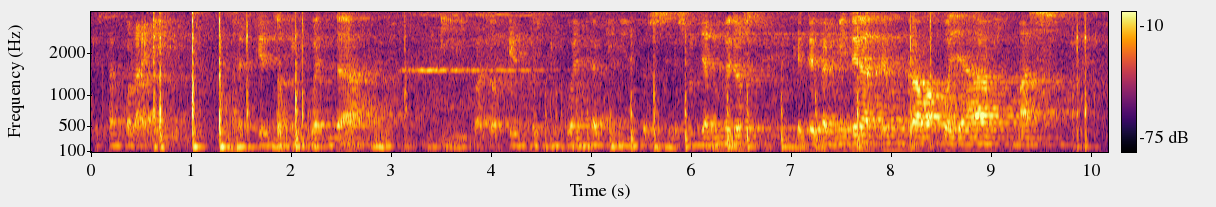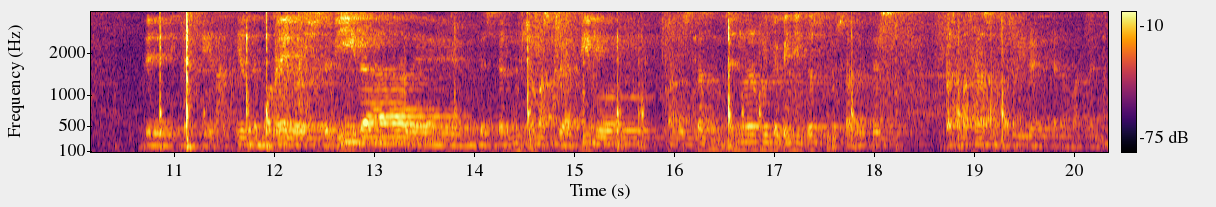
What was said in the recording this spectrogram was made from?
que están por ahí, entre 150 y 450, 500, que son ya números que te permiten hacer un trabajo ya más de investigación de modelos de vida, de, de ser mucho más creativo. Cuando estás en números muy pequeñitos, pues a veces vas más en la supervivencia normalmente.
